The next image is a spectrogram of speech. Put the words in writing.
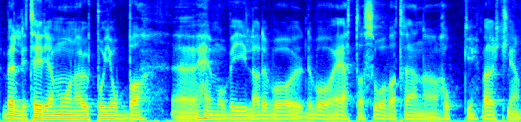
väldigt tidiga månader upp och jobba. Eh, hem och vila. Det var, det var äta, sova, träna, hockey. Verkligen.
